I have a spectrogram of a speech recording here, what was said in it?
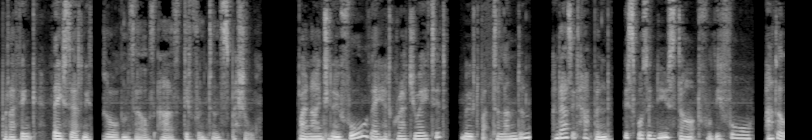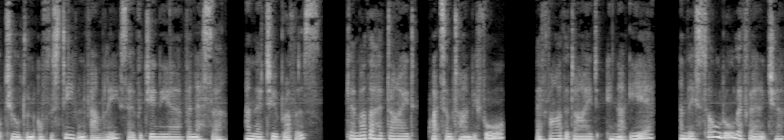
but I think they certainly saw themselves as different and special. By 1904, they had graduated, moved back to London, and as it happened, this was a new start for the four adult children of the Stephen family, so Virginia, Vanessa, and their two brothers. Their mother had died quite some time before, their father died in that year, and they sold all their furniture,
